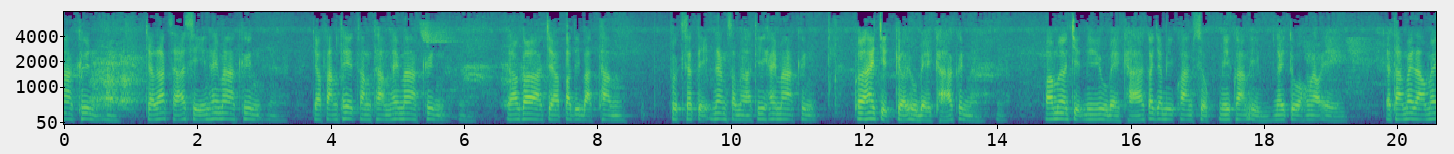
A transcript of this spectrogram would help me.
มากขึ้น จะรักษาศีลให้มากขึ้น จะฟังเทศฟังธรรมให้มากขึ้น แล้วก็จะปฏิบัติธรรมฝึกสตินั่งสมาธิให้มากขึ้น พื่อให้จิตเกิดอุเบกขาขึ้นมา เพราะเมื่อจิตมีอุเบกขาก็จะมีความสุขมีความอิ่มในตัวของเราเอง จะทำให้เราไม่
